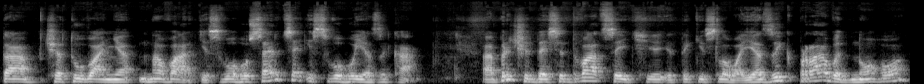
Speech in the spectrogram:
та чатування на варті свого серця і свого язика. А Притчі 10.20 е, такі слова: язик праведного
